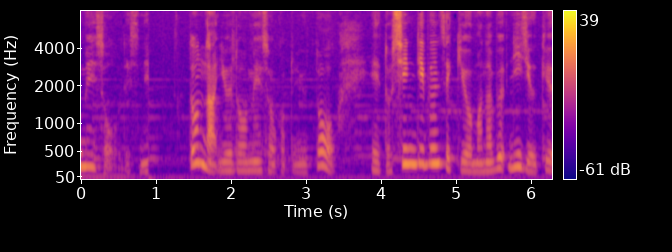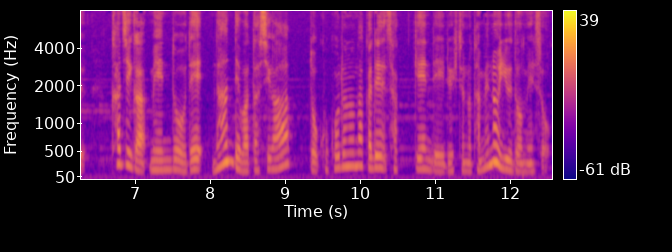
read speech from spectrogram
瞑想ですね。どんな誘導瞑想かというと,、えーと、心理分析を学ぶ29家事が面倒でなんで私がと心の中で叫んでいる人のための誘導瞑想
